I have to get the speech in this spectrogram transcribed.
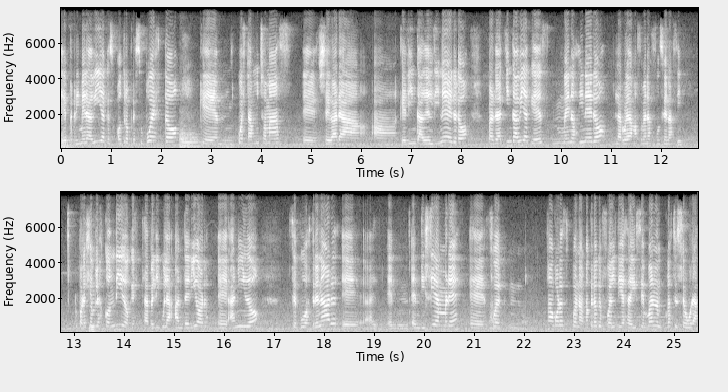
eh, primera vía, que es otro presupuesto, que mm, cuesta mucho más eh, llegar a, que el Inca dé el dinero. Para la quinta vía, que es menos dinero, la rueda más o menos funciona así. Por ejemplo, Escondido, que es la película anterior a Nido, se pudo estrenar eh, en, diciembre, eh, fue, no me acuerdo, bueno, creo que fue el 10 de diciembre, bueno, no estoy segura,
